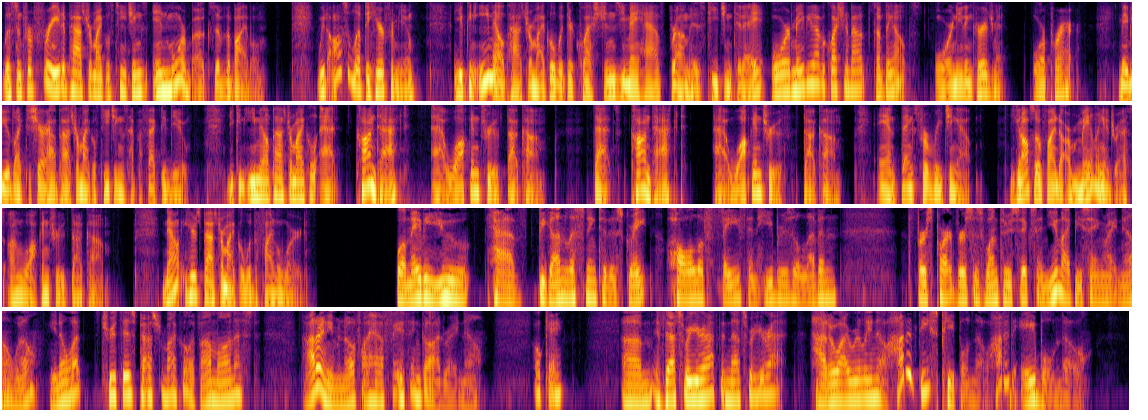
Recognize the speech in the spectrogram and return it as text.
Listen for free to Pastor Michael's teachings in more books of the Bible. We'd also love to hear from you. You can email Pastor Michael with your questions you may have from his teaching today, or maybe you have a question about something else or need encouragement or prayer. Maybe you'd like to share how Pastor Michael's teachings have affected you. You can email Pastor Michael at contact at walkintruth.com. That's contact at walkintruth.com. And thanks for reaching out. You can also find our mailing address on walkintruth.com. Now, here's Pastor Michael with the final word. Well, maybe you have begun listening to this great hall of faith in Hebrews 11 first part, verses one through six. And you might be saying right now, well, you know what? The truth is, Pastor Michael, if I'm honest, I don't even know if I have faith in God right now. Okay. Um, if that's where you're at, then that's where you're at. How do I really know? How did these people know? How did Abel know?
